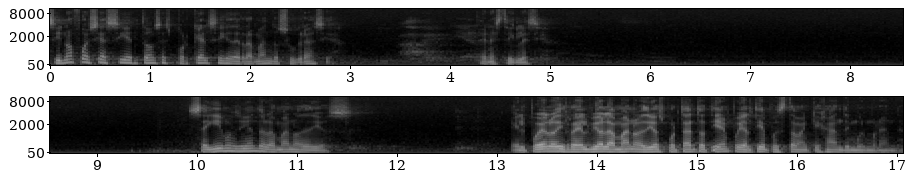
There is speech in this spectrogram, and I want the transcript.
Si no fuese así, entonces, ¿por qué Él sigue derramando su gracia en esta iglesia? Seguimos viendo la mano de Dios. El pueblo de Israel vio la mano de Dios por tanto tiempo y al tiempo se estaban quejando y murmurando.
